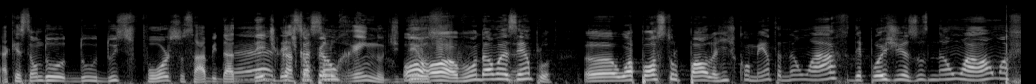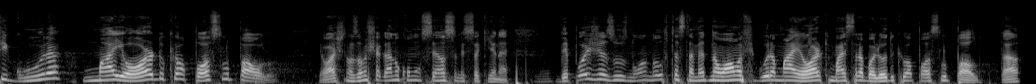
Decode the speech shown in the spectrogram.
A questão do, do, do esforço, sabe? Da é, dedicação, dedicação, pelo reino de Deus. Ó, ó vamos dar um exemplo. Uh, o apóstolo Paulo, a gente comenta, não há, depois de Jesus, não há uma figura maior do que o apóstolo Paulo. Eu acho que nós vamos chegar no consenso nisso aqui, né? Depois de Jesus, no Novo Testamento, não há uma figura maior que mais trabalhou do que o apóstolo Paulo, tá?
